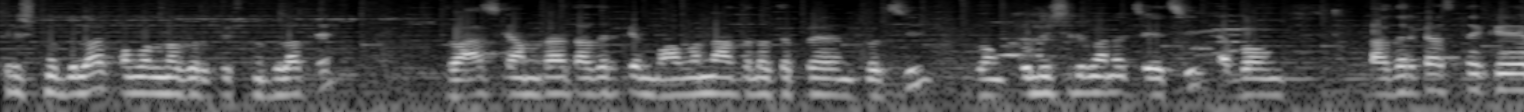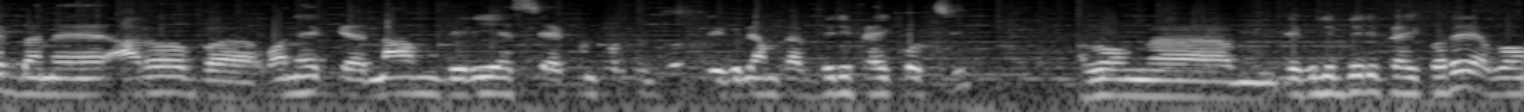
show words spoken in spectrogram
কৃষ্ণদুলা, কমলনগর কৃষ্ণদুলাতে। তো আজকে আমরা তাদেরকে মহামান্য আদালতে প্রেরণ করছি এবং পুলিশ রিমান্ডে চেয়েছি এবং তাদের কাছ থেকে মানে আরও অনেক নাম বেরিয়ে এসেছে এখন পর্যন্ত। এগুলি আমরা ভেরিফাই করছি এবং এগুলি ভেরিফাই করে এবং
